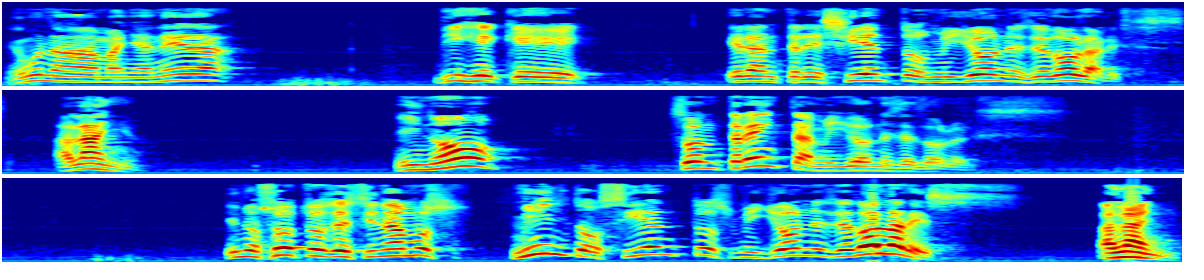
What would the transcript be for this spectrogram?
En una mañanera dije que eran 300 millones de dólares al año. Y no, son 30 millones de dólares. Y nosotros destinamos 1.200 millones de dólares al año.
